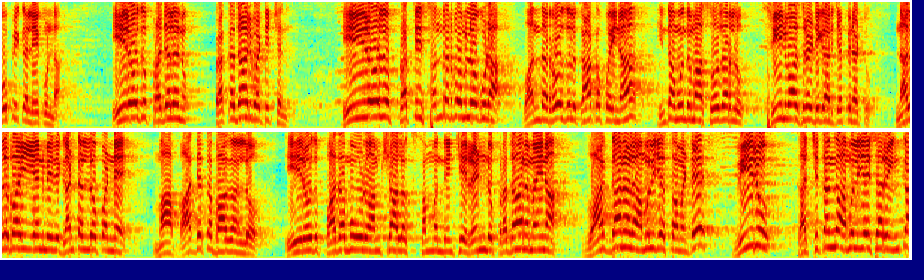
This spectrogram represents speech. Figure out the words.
ఓపిక లేకుండా. ఈరోజు ప్రజలను ప్రక్కదారి పట్టించేందుకు. ఈరోజు ప్రతి సందర్భంలో కూడా వంద రోజులు కాకపోయినా ఇంతకుముందు మా సోదరులు శ్రీనివాసరెడ్డి గారు చెప్పినట్టు నలభై ఎనిమిది గంటల్లో పన్నే మా బాధ్యత భాగంలో ఈరోజు పదమూడు అంశాలకు సంబంధించి రెండు ప్రధానమైన వాగ్దానాలు అమలు చేస్తామంటే వీరు ఖచ్చితంగా అమలు చేశారు ఇంకా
